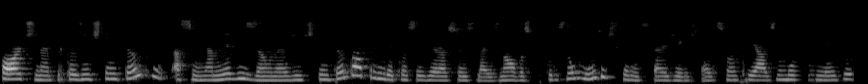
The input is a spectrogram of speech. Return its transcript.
forte, né? Porque a gente tem tanto, assim, na minha visão, né? A gente tem tanto a aprender com essas gerações mais novas, porque eles são muito diferentes da gente, né? Eles são criados num movimento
